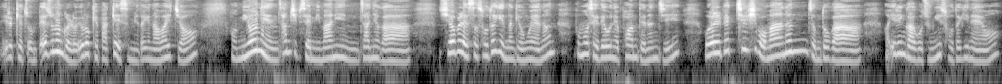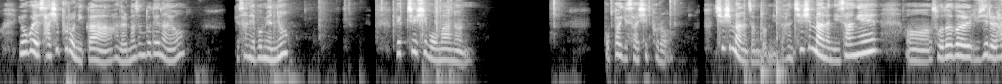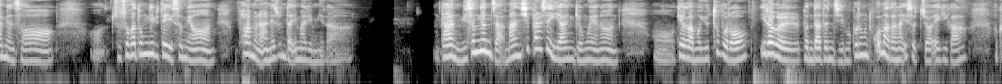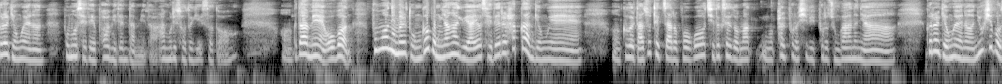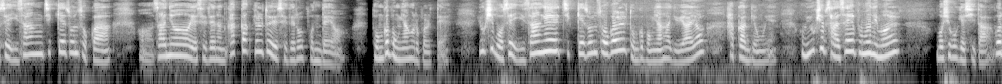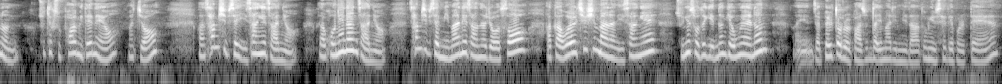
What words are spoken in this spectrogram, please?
이렇게 좀 빼주는 걸로 이렇게 바뀌어 있습니다. 이게 나와 있죠. 어, 미혼인 30세 미만인 자녀가 취업을 해서 소득이 있는 경우에는 부모 세대원에 포함되는지 월 175만원 정도가 1인 가구 중위 소득이네요. 요거에 40%니까 한 얼마 정도 되나요? 계산해보면요. 175만원 곱하기 40% 70만 원 정도입니다. 한 70만 원 이상의 어, 소득을 유지를 하면서 어, 주소가 독립이 돼 있으면 포함을 안 해준다 이 말입니다. 단 미성년자 만 18세 이하인 경우에는 어, 걔가 뭐 유튜브로 1억을 번다든지 뭐 그런 꼬마가 하나 있었죠. 애기가. 어, 그럴 경우에는 부모 세대에 포함이 된답니다. 아무리 소득이 있어도. 어, 그 다음에 5번 부모님을 동거복양하기 위하여 세대를 합가한 경우에 어, 그걸 다주택자로 보고 취득세도 막 8% 12% 중과하느냐 그럴 경우에는 65세 이상 직계 존속과 어, 자녀의 세대는 각각 별도의 세대로 본대요. 동거복양으로 볼 때 65세 이상의 직계 존속을 동거복양하기 위하여 합가한 경우에 그럼 64세 부모님을 모시고 계시다. 그거는 주택수 포함이 되네요. 맞죠? 30세 이상의 자녀, 그다음 혼인한 자녀, 30세 미만의 자녀로서 아까 월 70만 원 이상의 중위소득이 있는 경우에는 이제 별도를 봐준다 이 말입니다. 동일 세대 볼 때.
